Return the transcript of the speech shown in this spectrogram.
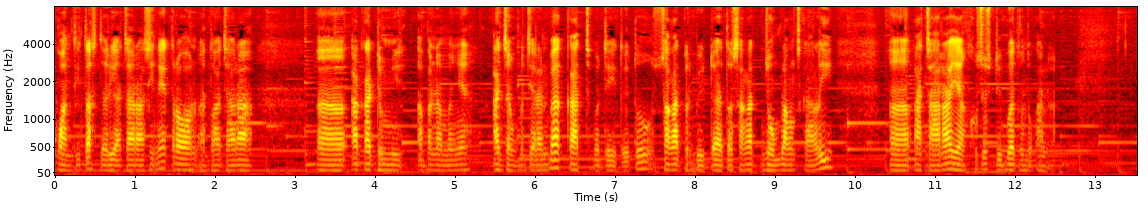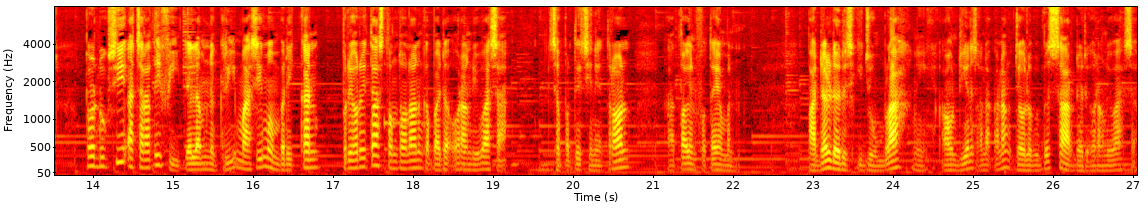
kuantitas dari acara sinetron atau acara uh, akademi apa namanya ajang pencarian bakat seperti itu itu sangat berbeda atau sangat jomplang sekali uh, acara yang khusus dibuat untuk anak. Produksi acara TV dalam negeri masih memberikan prioritas tontonan kepada orang dewasa seperti sinetron atau infotainment. Padahal dari segi jumlah nih, audiens anak-anak jauh lebih besar dari orang dewasa.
